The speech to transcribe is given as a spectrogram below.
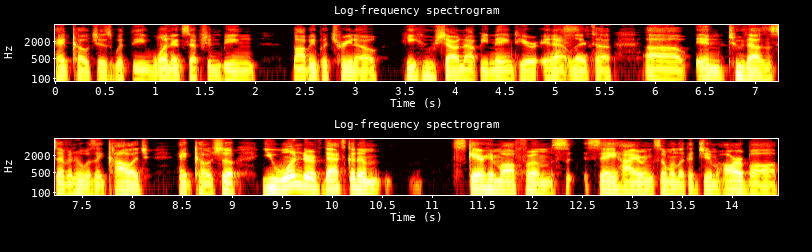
head coaches, with the one exception being Bobby Petrino he who shall not be named here in yes. Atlanta uh, in 2007, who was a college head coach. So you wonder if that's going to scare him off from, say, hiring someone like a Jim Harbaugh.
